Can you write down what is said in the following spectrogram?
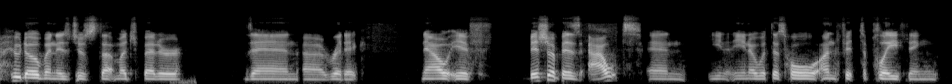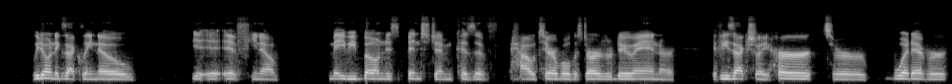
Khudobin is just that much better than uh, Rittich. Now, if Bishop is out and you know, you know, with this whole unfit to play thing, we don't exactly know if you know maybe Bone just benched him because of how terrible the Stars are doing, or if he's actually hurt or whatever.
